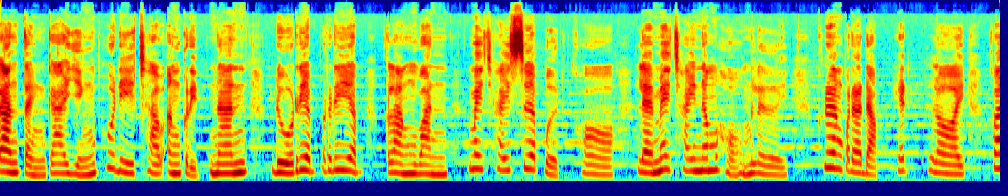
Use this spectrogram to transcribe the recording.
การแต่งกายหญิงผู้ดีชาวอังกฤษนั้น ดูเรียบเรียบกลางวันไม่ใช้เสื้อเปิดคอ และไม่ใช้น้ำหอมเลย เครื่องประดับเพชรพลอยก็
